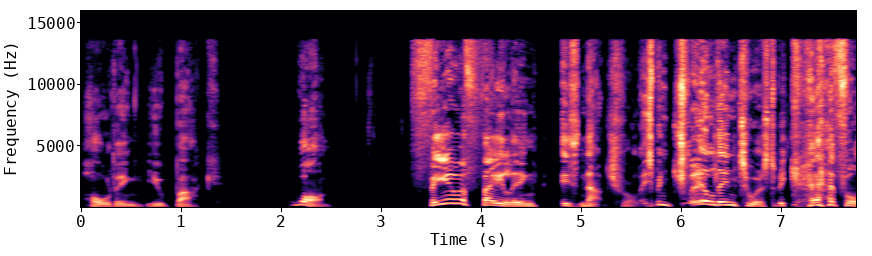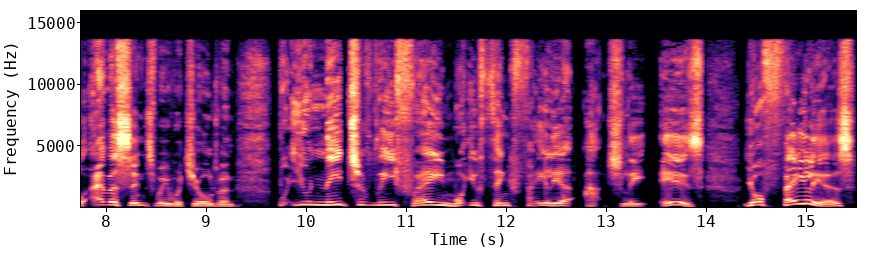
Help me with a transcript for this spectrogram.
holding you back. One, fear of failing is natural. It's been drilled into us to be careful ever since we were children. But you need to reframe what you think failure actually is. Your failures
